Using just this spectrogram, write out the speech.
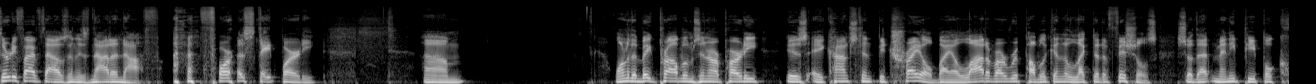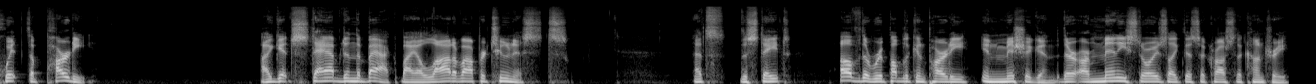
35,000 is not enough for a state party. Um, one of the big problems in our party is a constant betrayal by a lot of our Republican elected officials, so that many people quit the party. I get stabbed in the back by a lot of opportunists. That's the state of the Republican Party in Michigan. There are many stories like this across the country.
